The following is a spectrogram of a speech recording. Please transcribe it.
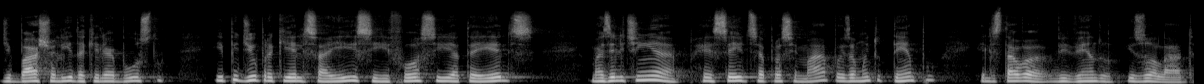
debaixo ali daquele arbusto e pediu para que ele saísse e fosse até eles mas ele tinha receio de se aproximar, pois há muito tempo ele estava vivendo isolado.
